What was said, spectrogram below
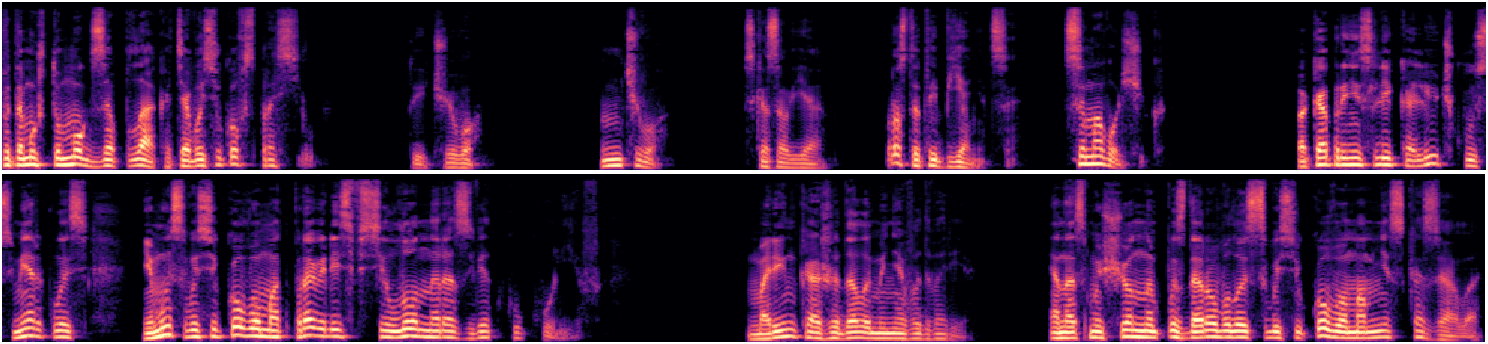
потому что мог заплакать, а Васюков спросил. «Ты чего?» «Ничего», — сказал я. «Просто ты пьяница. Самовольщик». Пока принесли колючку, смерклась, и мы с Васюковым отправились в село на разведку кульев. Маринка ожидала меня во дворе. Она смущенно поздоровалась с Васюковым, а мне сказала.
